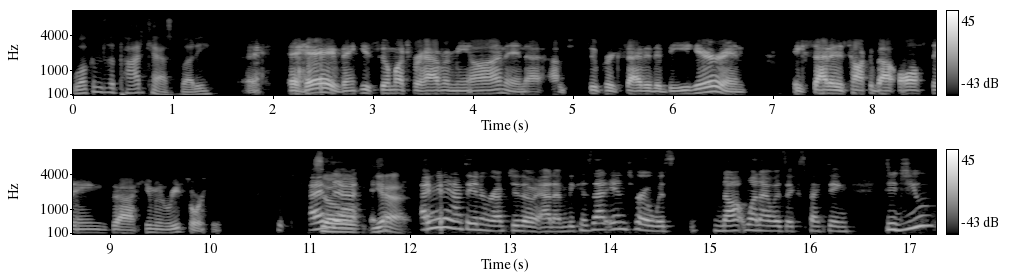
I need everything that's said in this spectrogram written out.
welcome to the podcast, buddy. Hey, hey, thank you so much for having me on. And I, am super excited to be here and excited to talk about all things uh, human resources. so, to, yeah. I'm going to have to interrupt you though, Adam, because that intro was not one I was expecting. Did you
